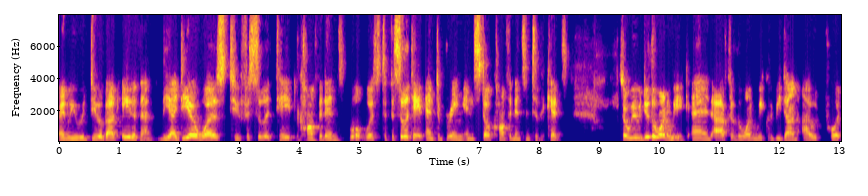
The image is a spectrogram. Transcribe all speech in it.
and we would do about eight of them. The idea was to facilitate confidence, well, was to facilitate and to bring instill confidence into the kids. So we would do the one week, and after the one week would be done, I would put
